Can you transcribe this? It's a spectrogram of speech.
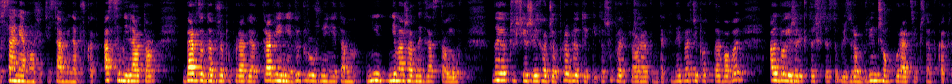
stania, możecie sami na przykład asymilator. Bardzo dobrze poprawia trawienie, wypróżnienie, tam nie, nie ma żadnych zastojów. No i oczywiście, jeżeli chodzi o probiotyki, to superflora, ten taki najbardziej podstawowy. Albo jeżeli ktoś chce sobie zrobić większą kurację, czy na przykład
